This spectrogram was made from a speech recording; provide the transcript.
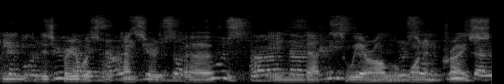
He, this prayer was answered uh, in that we are all one in Christ.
